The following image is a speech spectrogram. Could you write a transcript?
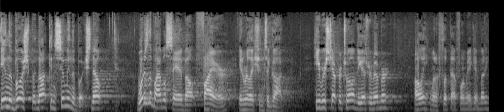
in the bush but not consuming the bush. Now, what does the Bible say about fire in relation to God? Hebrews chapter 12, do you guys remember? Ollie, you want to flip that for me again, buddy?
